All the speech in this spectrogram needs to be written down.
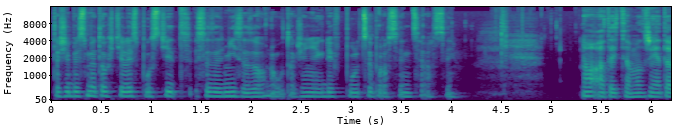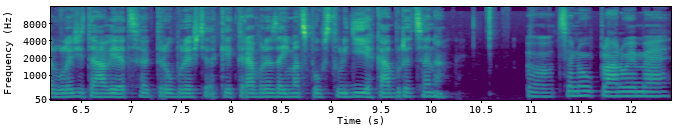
takže bychom to chtěli spustit se zemní sezónou, takže někdy v půlce prosince asi. No a teď samozřejmě ta důležitá věc, kterou bude ještě taky, která bude zajímat spoustu lidí, jaká bude cena? Cenu plánujeme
